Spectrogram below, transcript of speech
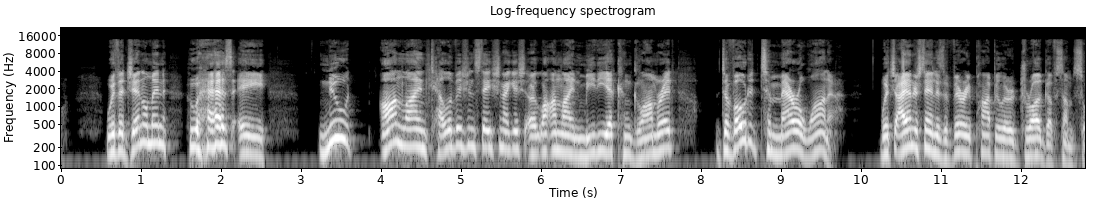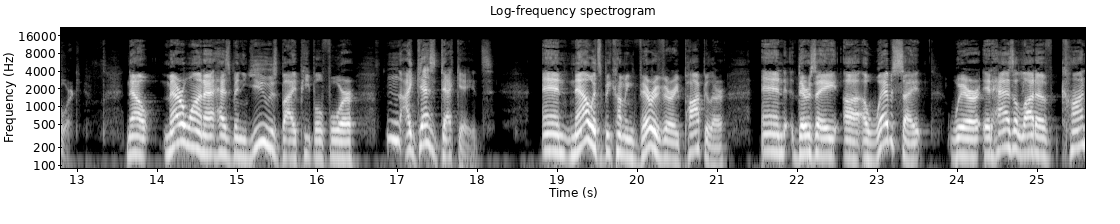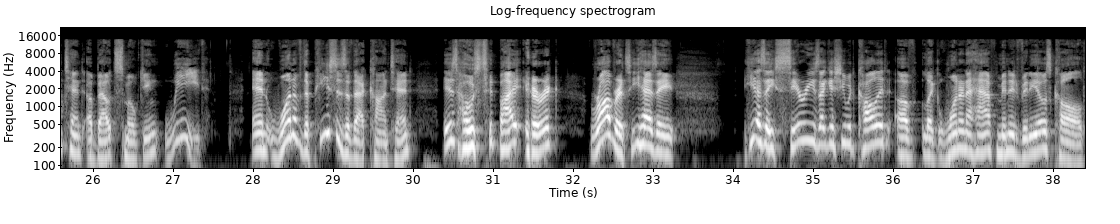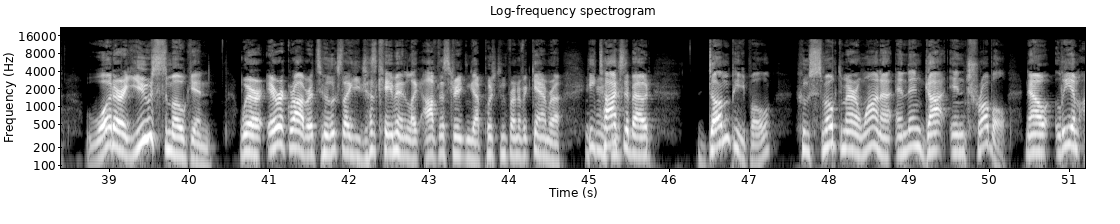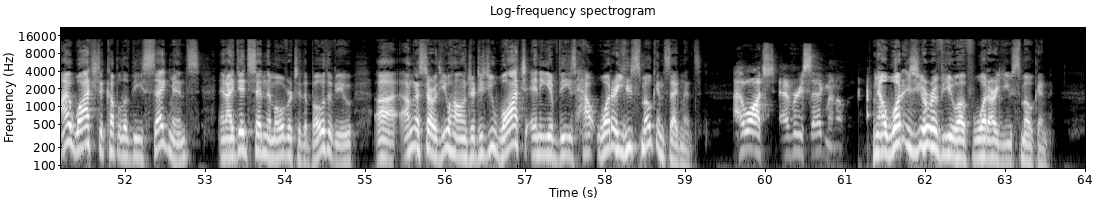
with a gentleman who has a new online television station, I guess, or online media conglomerate devoted to marijuana, which I understand is a very popular drug of some sort. Now, marijuana has been used by people for, mm, I guess, decades. And now it's becoming very, very popular. And there's a, uh, a website where it has a lot of content about smoking weed. And one of the pieces of that content is hosted by Eric Roberts. He has a he has a series, I guess you would call it, of like one and a half minute videos called What Are You Smoking? Where Eric Roberts, who looks like he just came in like off the street and got pushed in front of a camera, he talks about dumb people who smoked marijuana and then got in trouble. Now, Liam, I watched a couple of these segments and I did send them over to the both of you. Uh, I'm going to start with you, Hollinger. Did you watch any of these? How? What are you smoking segments? I watched every segment of it. Now, what is your review of What Are You Smoking?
